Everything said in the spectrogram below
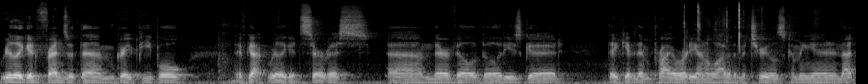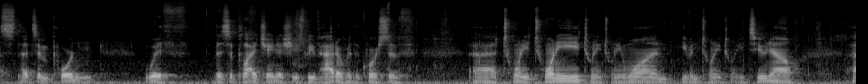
Really good friends with them, great people. They've got really good service. Um, their availability is good. They give them priority on a lot of the materials coming in, and that's that's important with the supply chain issues we've had over the course of uh, 2020, 2021, even 2022 now, uh,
